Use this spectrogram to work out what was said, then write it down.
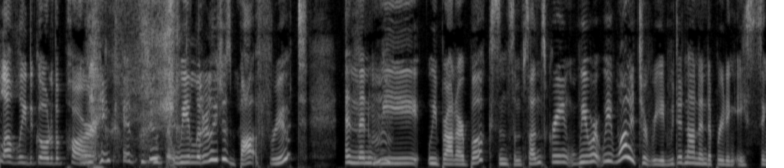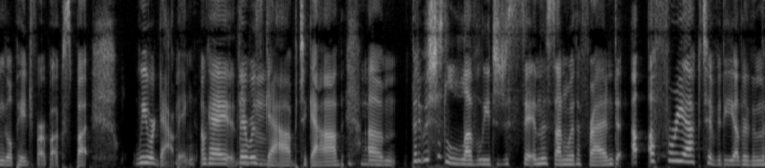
lovely to go to the park. like just, we literally just bought fruit and then Mm. we we brought our books and some sunscreen. We were we wanted to read. We did not end up reading a single page of our books but we were gabbing okay? There Mm-hmm. was gab to gab. Um but it was just lovely to just sit in the sun with a friend a, a free activity other than the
